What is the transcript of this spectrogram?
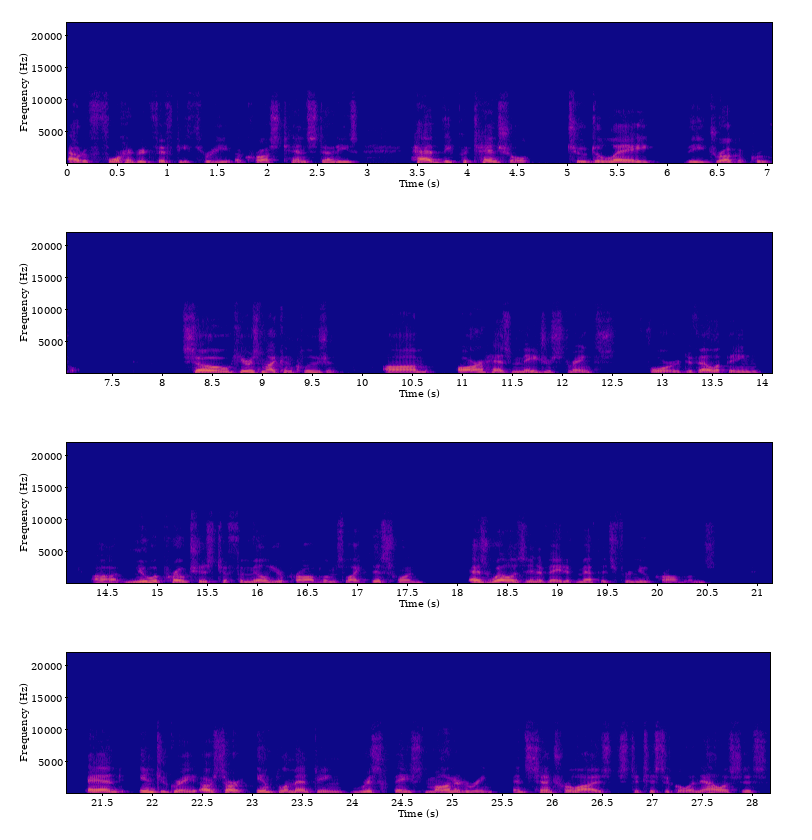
out of 453 across 10 studies, had the potential to delay the drug approval. So here's my conclusion. Um, R has major strengths for developing uh, new approaches to familiar problems like this one, as well as innovative methods for new problems. And integrate, oh, sorry, implementing risk-based monitoring and centralized statistical analysis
